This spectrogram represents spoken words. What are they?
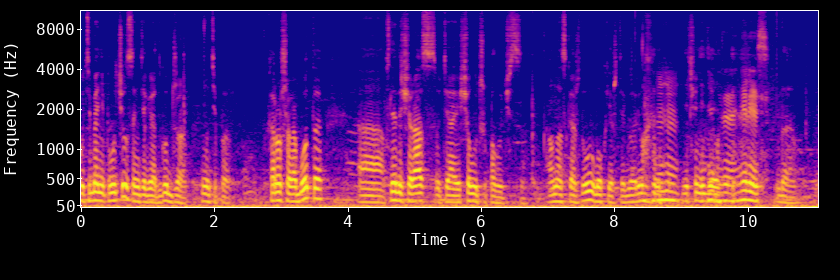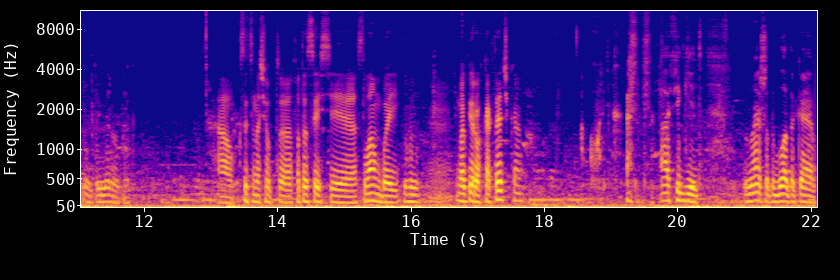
у тебя не получилось, они тебе говорят good job. Ну, типа, хорошая работа, а в следующий раз у тебя еще лучше получится. А у нас скажут, у, лох, я же тебе говорил, ничего не делал. Да, не лезь. Да, ну, примерно так. А, кстати, насчет э, фотосессии с ламбой. Во-первых, как тачка? Огонь. Офигеть. Знаешь, это была такая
